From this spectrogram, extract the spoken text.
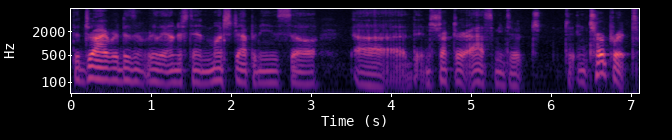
the driver doesn't really understand much Japanese, so uh, the instructor asked me to to interpret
